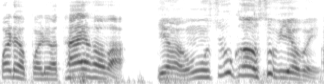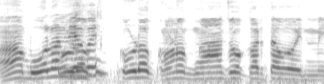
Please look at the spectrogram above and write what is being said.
પડ્યો પડ્યો થાય હવા. ત્યાં હું શું કહું છું વેવાય હા બોલો ને ભાઈ. થોડો ઘણો ગાંજો કરતા હોય ને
